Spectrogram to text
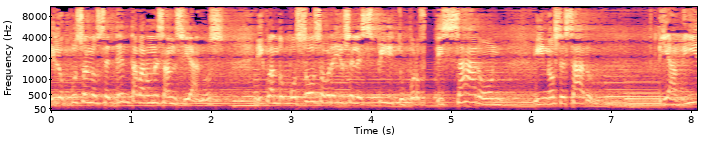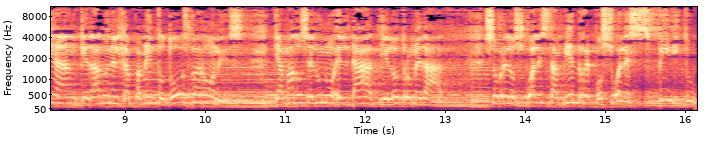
y lo puso en los setenta varones ancianos y cuando posó sobre ellos el espíritu profetizaron y no cesaron. Y habían quedado en el campamento dos varones, llamados el uno Eldad y el otro Medad, sobre los cuales también reposó el Espíritu.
